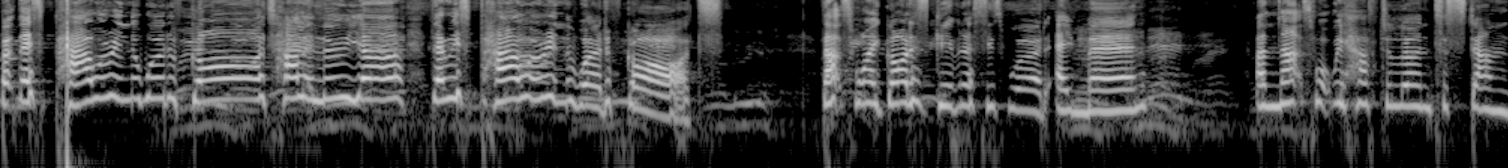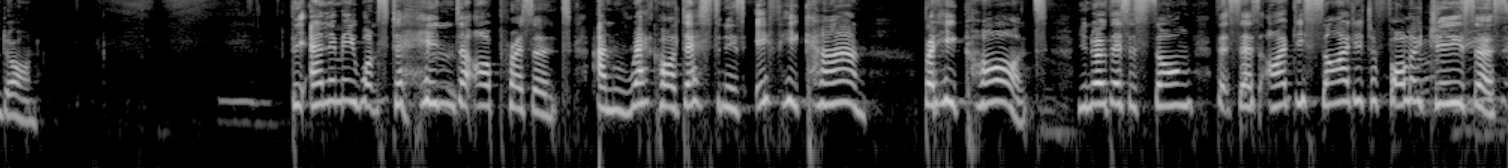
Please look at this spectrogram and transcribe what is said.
But there's power in the Word of God. Hallelujah. There is power in the Word of God. That's why God has given us His Word. Amen. And that's what we have to learn to stand on. The enemy wants to hinder our present and wreck our destinies if he can, but he can't. You know, there's a song that says, I've decided to follow Jesus.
